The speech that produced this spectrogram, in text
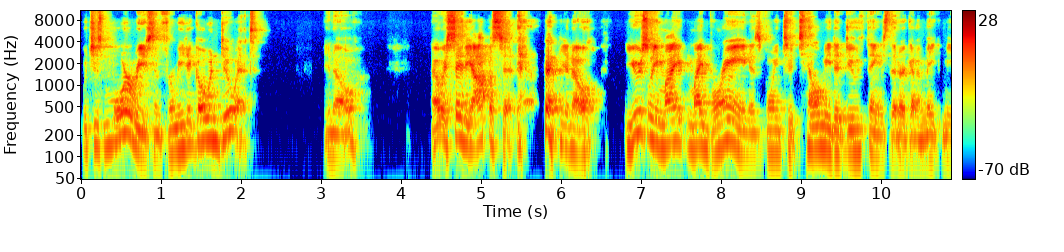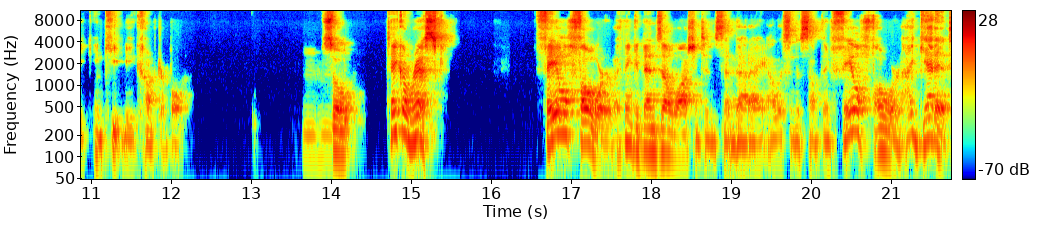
which is more reason for me to go and do it. You know, I always say the opposite. you know, usually my my brain is going to tell me to do things that are going to make me and keep me comfortable. Mm-hmm. So take a risk. Fail forward. I think Denzel Washington said that. I, I listened to something. Fail forward. I get it.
